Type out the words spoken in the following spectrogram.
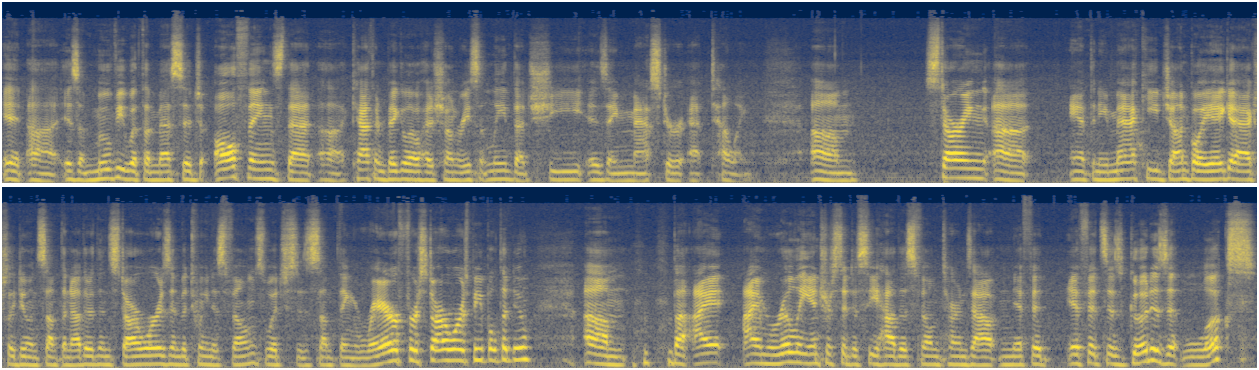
It uh, is a movie with a message. All things that uh, Kathryn Bigelow has shown recently that she is a master at telling. Um, starring uh, Anthony Mackie, John Boyega actually doing something other than Star Wars in between his films, which is something rare for Star Wars people to do. Um, but I I'm really interested to see how this film turns out and if it if it's as good as it looks.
